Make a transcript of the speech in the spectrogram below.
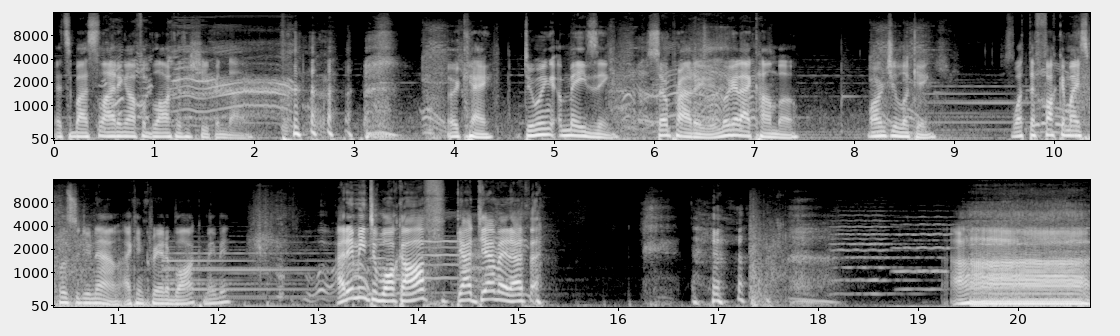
It's about sliding off a block as a sheep and die. okay. Doing amazing. So proud of you. Look at that combo. Aren't you looking? What the fuck am I supposed to do now? I can create a block, maybe? I didn't mean to walk off. God damn it. Ah.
